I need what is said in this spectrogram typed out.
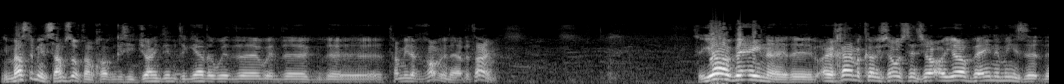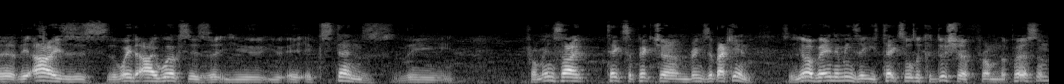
He must have been some sort of Tamchok because he joined in together with uh, with the the Chacham at the time. So Yav Be'ena, the Archaim HaKadosh always says Yav Be'ena means that the, the eyes is, the way the eye works is that you, you, it extends the, from inside, takes a picture and brings it back in. So Yav Be'ena means that he takes all the Kedusha from the person,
